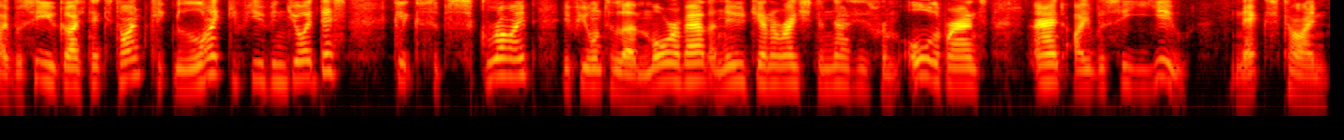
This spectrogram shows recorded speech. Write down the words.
I will see you guys next time. Click like if you've enjoyed this. Click subscribe if you want to learn more about the new generation of NASes from all the brands. And I will see you next time.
